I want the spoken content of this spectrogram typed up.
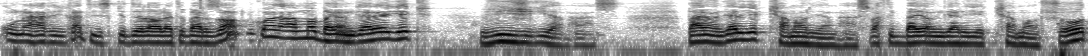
اون حقیقتی است که دلالت بر ذات می‌کنه اما بیانگر یک ویژگی هم هست. بیانگر یک کمالی هم هست. وقتی بیانگر یک کمال شد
